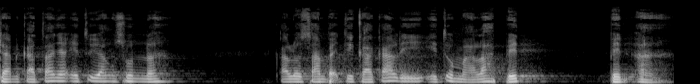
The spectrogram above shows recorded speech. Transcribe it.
Dan katanya itu yang sunnah. Kalau sampai tiga kali itu malah bid bid'ah.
